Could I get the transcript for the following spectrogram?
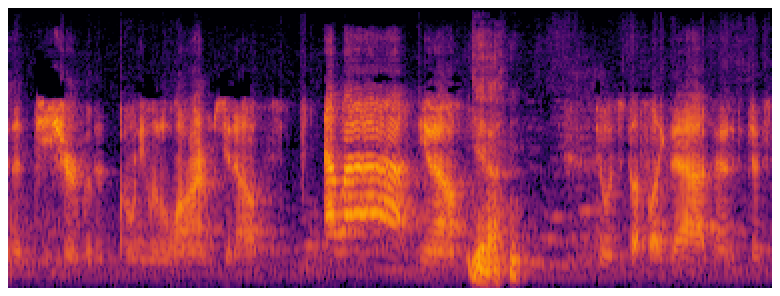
in a t-shirt with his bony little arms, you know. Ella! You know, Yeah. doing stuff like that, and just,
